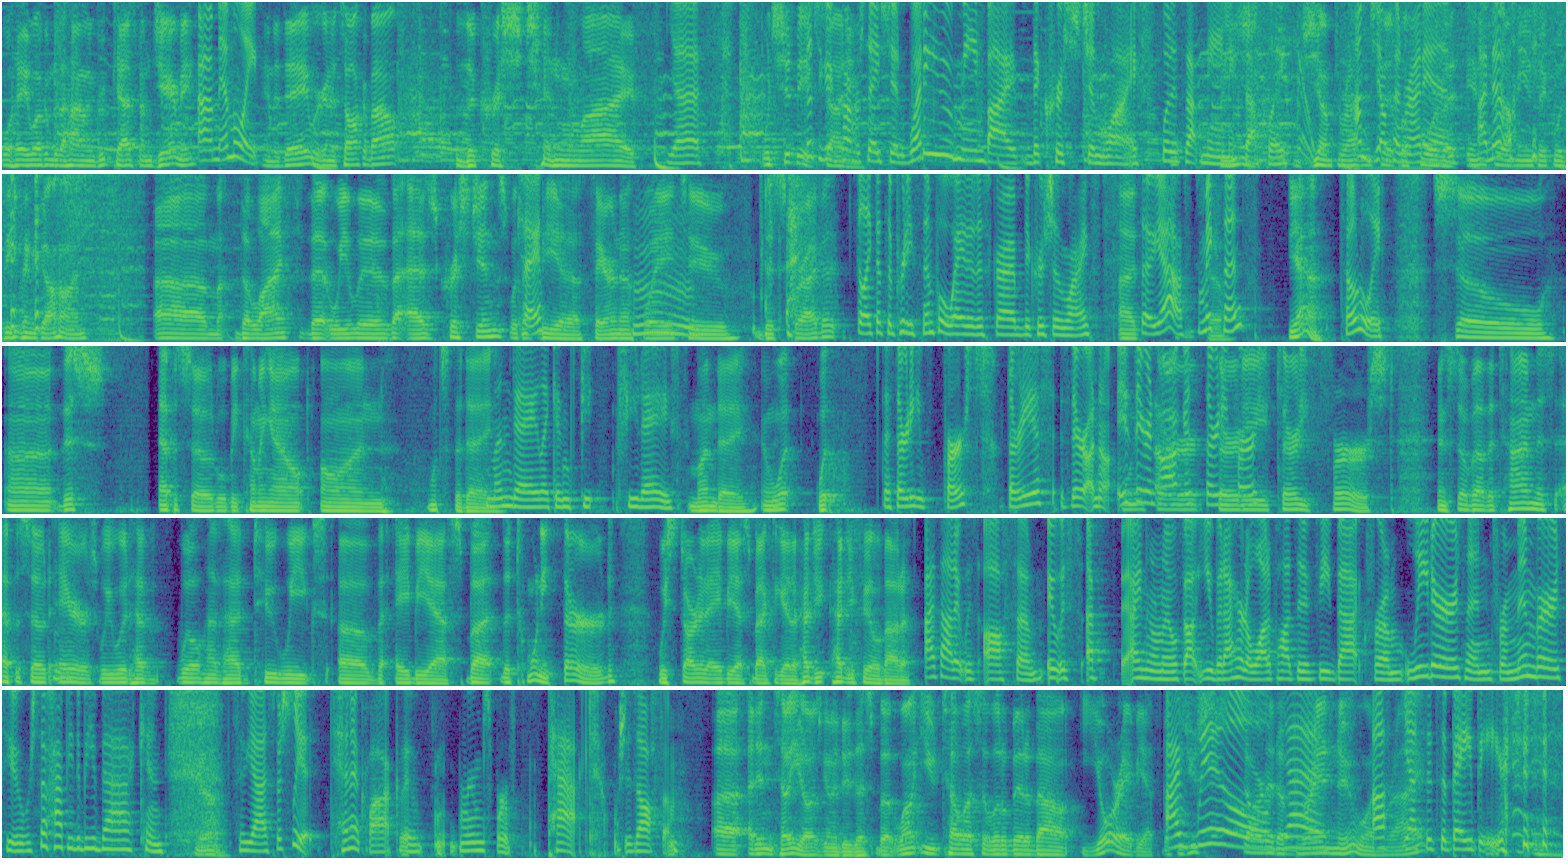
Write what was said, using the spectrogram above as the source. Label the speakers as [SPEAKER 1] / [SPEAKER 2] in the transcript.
[SPEAKER 1] Well, hey, welcome to the Highland Groupcast. I'm Jeremy,
[SPEAKER 2] I'm Emily.
[SPEAKER 1] and today we're going to talk about the Christian life,
[SPEAKER 2] Yes.
[SPEAKER 1] which should be
[SPEAKER 2] Such a good conversation. What do you mean by the Christian life? What does that mean
[SPEAKER 1] You
[SPEAKER 2] exactly?
[SPEAKER 1] Jumped right.
[SPEAKER 2] I'm jumping right in.
[SPEAKER 1] The
[SPEAKER 2] I
[SPEAKER 1] intro
[SPEAKER 2] know.
[SPEAKER 1] music was even gone. Um, the life that we live as Christians would that
[SPEAKER 2] Okay. Hmm.
[SPEAKER 1] be a fair enough way to describe it?
[SPEAKER 2] I feel like that's a pretty simple way to describe the Christian life.
[SPEAKER 1] I
[SPEAKER 2] so yeah, makes
[SPEAKER 1] so.
[SPEAKER 2] sense.
[SPEAKER 1] Yeah.
[SPEAKER 2] Totally.
[SPEAKER 1] So uh, this episode will be coming out on what's the day?
[SPEAKER 2] Monday, like in few, few days.
[SPEAKER 1] Monday. And what what
[SPEAKER 2] The thirty first, thirtieth. Is there an is there an August 31st
[SPEAKER 1] 30, 31st And so by the time this episode
[SPEAKER 2] Hmm.
[SPEAKER 1] airs, we would have will have had 2 weeks of ABFs, but the 23rd we started ABS back together. How'd you how'd you feel about it?
[SPEAKER 2] I thought it was awesome. It was, I, I don't know about you, but I heard a lot of positive feedback from leaders and from members who were so happy to be back. And
[SPEAKER 1] Yeah.
[SPEAKER 2] so, yeah, especially at 10 o'clock, the rooms were packed, which is awesome.
[SPEAKER 1] Uh, I didn't tell you I was going to do this, but why don't you tell us a little bit about your ABF?
[SPEAKER 2] I
[SPEAKER 1] Because you
[SPEAKER 2] will.
[SPEAKER 1] started a
[SPEAKER 2] yes.
[SPEAKER 1] brand new one,
[SPEAKER 2] Uh,
[SPEAKER 1] right?
[SPEAKER 2] Yes, it's a baby.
